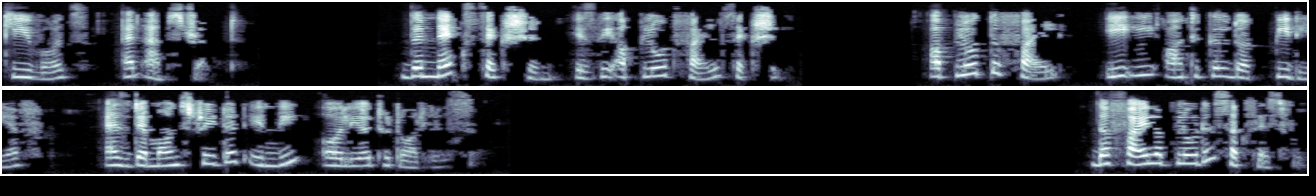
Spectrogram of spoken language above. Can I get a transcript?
keywords, and abstract. The next section is the Upload File section. Upload the file eearticle.pdf as demonstrated in the earlier tutorials. The file upload is successful.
